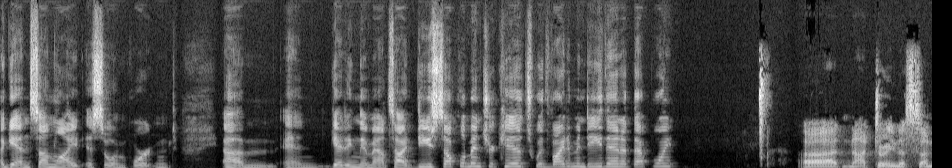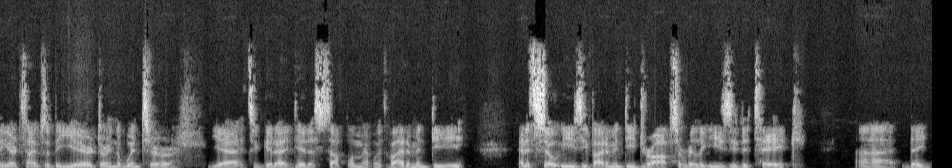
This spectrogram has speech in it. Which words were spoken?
again, sunlight is so important, um, and getting them outside. Do you supplement your kids with vitamin D then at that point? Uh, not during the sunnier times of the year. During the winter, yeah, it's a good idea to supplement with vitamin D, and it's so easy. Vitamin D drops are really easy to take. Uh, they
